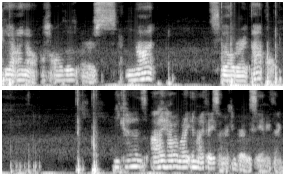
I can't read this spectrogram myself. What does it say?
Yeah, I know. All those are not spelled right at all because I have a light in my face and I can barely see anything.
